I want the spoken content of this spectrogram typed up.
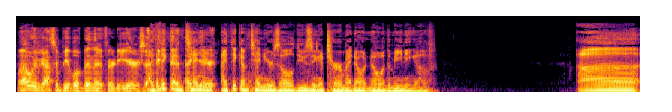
well, we've got some people who've been there thirty years. I think I'm ten get year. I think I'm ten years old using a term I don't know the meaning of. Uh,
